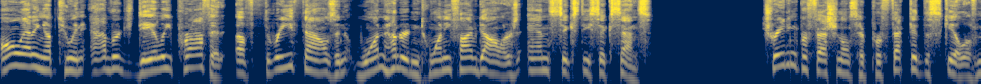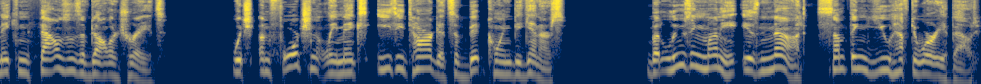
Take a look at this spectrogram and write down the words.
All adding up to an average daily profit of $3,125.66. Trading professionals have perfected the skill of making thousands of dollar trades, which unfortunately makes easy targets of Bitcoin beginners. But losing money is not something you have to worry about.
